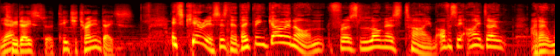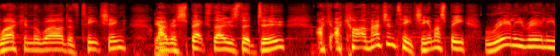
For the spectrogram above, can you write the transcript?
Yeah. Two days uh, teacher training days. It's curious, isn't it? They've been going on for as long as time. Obviously, I don't. I don't work in the world of teaching. Yeah. I respect those that do. I can't imagine teaching. It must be really, really,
